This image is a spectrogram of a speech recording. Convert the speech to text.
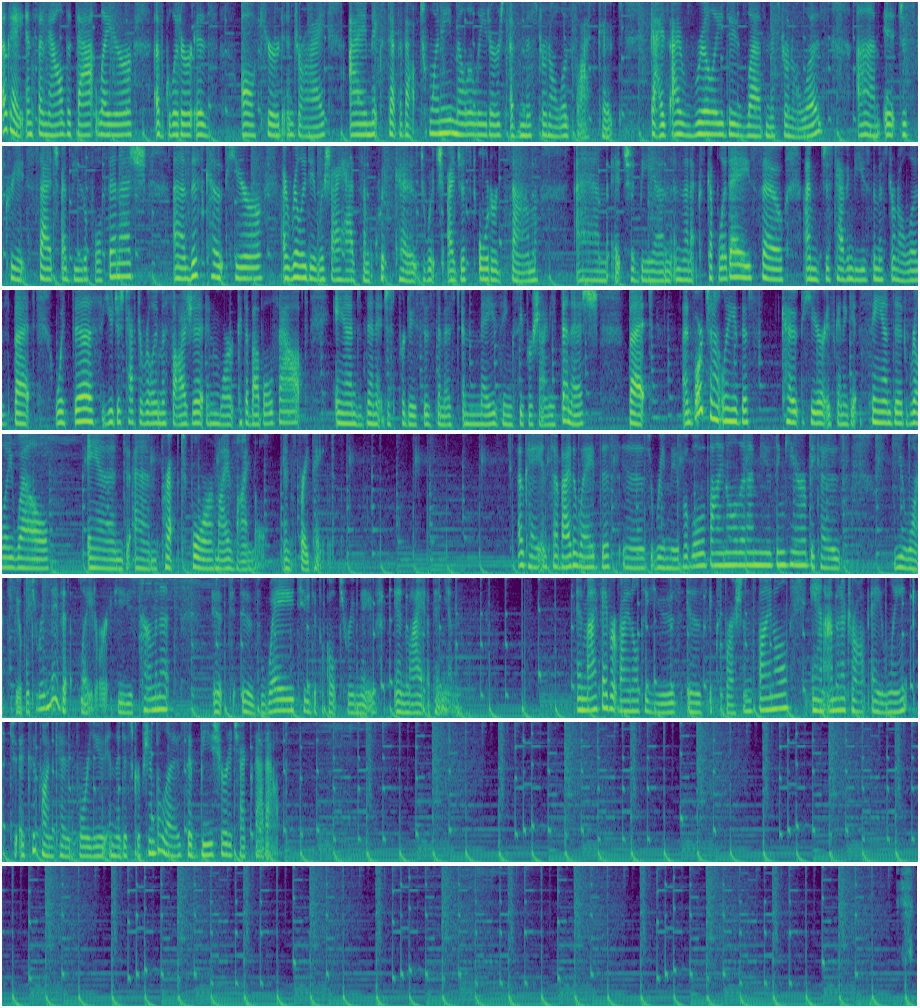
Okay, and so now that that layer of glitter is all cured and dry, I mixed up about 20 milliliters of Mr. Nola's glass coat. Guys, I really do love Mr. Nola's. Um, it just creates such a beautiful finish. Uh, this coat here, I really do wish I had some quick coat, which I just ordered some. Um, it should be in in the next couple of days, so I'm just having to use the Mr. Nola's. But with this, you just have to really massage it and work the bubbles out, and then it just produces the most amazing super shiny finish. But unfortunately, this coat here is going to get sanded really well and um, prepped for my vinyl and spray paint. Okay, and so by the way, this is removable vinyl that I'm using here because you want to be able to remove it later. If you use permanent, it is way too difficult to remove, in my opinion. And my favorite vinyl to use is Expressions vinyl, and I'm gonna drop a link to a coupon code for you in the description below, so be sure to check that out.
